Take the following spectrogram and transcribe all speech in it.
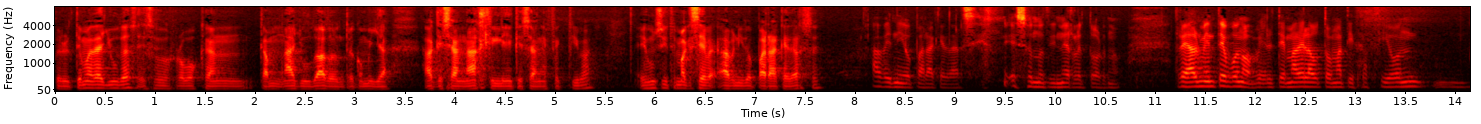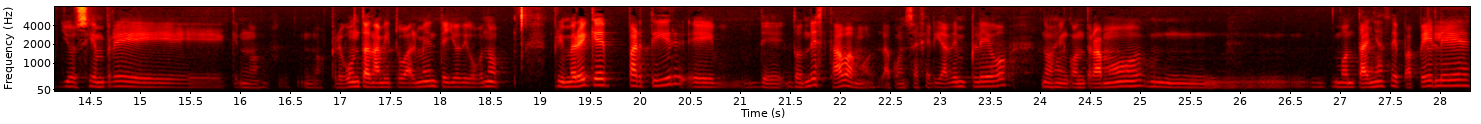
pero el tema de ayudas, esos robots que han, ayudado, entre comillas, a que sean ágiles y que sean efectivas, ¿es un sistema que se ha venido para quedarse? Ha venido para quedarse, eso no tiene retorno. Realmente, bueno, el tema de la automatización, yo siempre, que nos preguntan habitualmente, yo digo, bueno, primero hay que partir eh, de dónde estábamos. La Consejería de Empleo nos encontramos mm, montañas de papeles,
